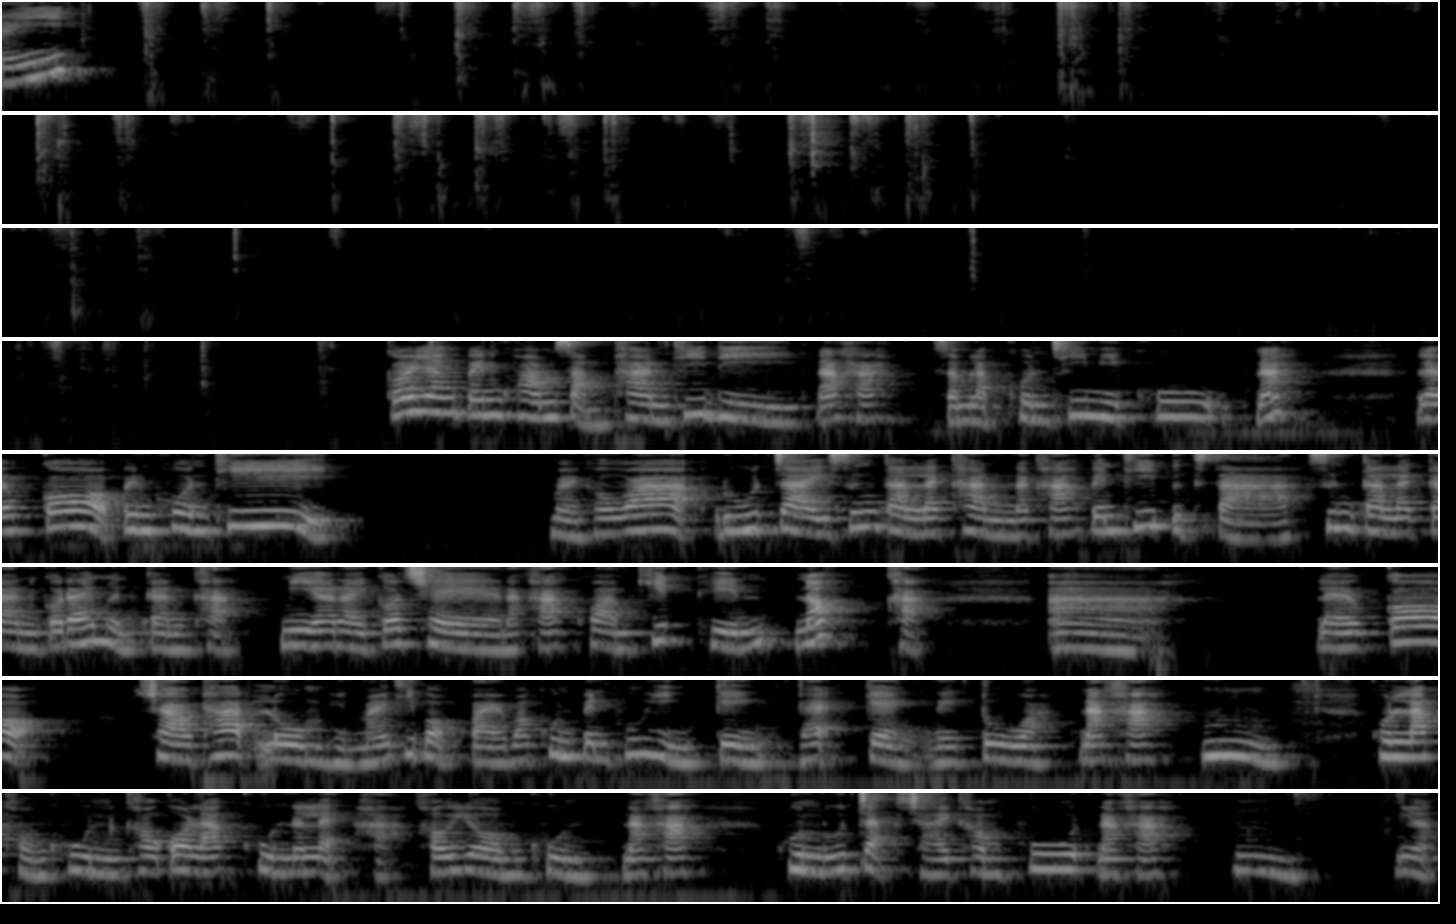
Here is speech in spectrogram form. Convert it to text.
ก็ยังเป็นความสัมพันธ์ที่ดีนะคะสำหรับคนที่มีคู่นะ แล้วก็เป็นคนที่ หมายความว่า รู้ใจซึ่งกันและกันนะคะ เป็นที่ปรึกษาซึ่งกันและกันก็ได้เหมือนกันค่ะ มีอะไรก็แชร์นะคะ ความคิดเห็นเนาะค่ะอ่าแล้วก็ชาวธาตุลมเห็นไหมที่บอกไปว่าคุณเป็นผู้หญิงเก่งและแก่งในตัวนะคะ อืม คนรักของคุณเขาก็รักคุณนั่นแหละค่ะ เขายอมคุณนะคะ คุณรู้จักใช้คำพูดนะคะ อืม เนี่ย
